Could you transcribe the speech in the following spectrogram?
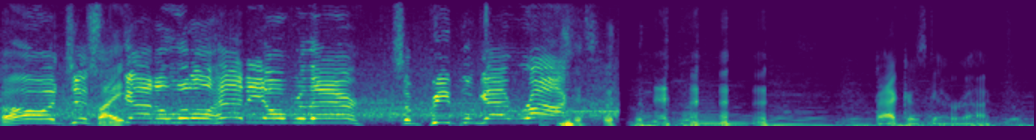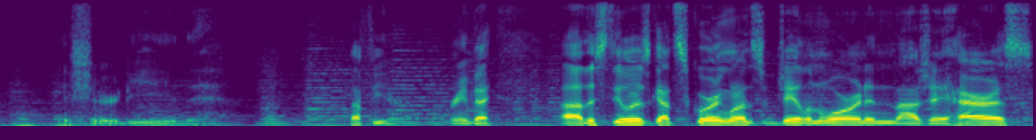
Oh, it just Right. got a little heady over there. Some people got rocked. Packers got rocked. They sure did. Tough year, Green Bay. Uh, the Steelers got scoring runs from Jaylen Warren and Najee Harris.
